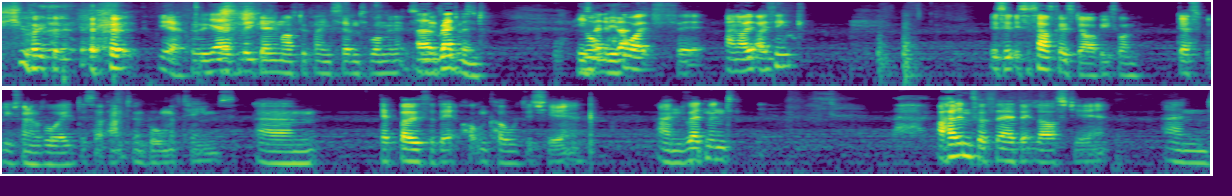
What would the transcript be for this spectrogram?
Europa, yeah, for the Yeah. League game after playing 71 minutes. Uh, He's Redmond. He's not meant to be back. quite fit, and I, I think it's a, it's a South Coast derby, so I'm desperately trying to avoid the Southampton and Bournemouth teams. Um, they're both a bit hot and cold this year, and Redmond. I had him for a fair bit last year, and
